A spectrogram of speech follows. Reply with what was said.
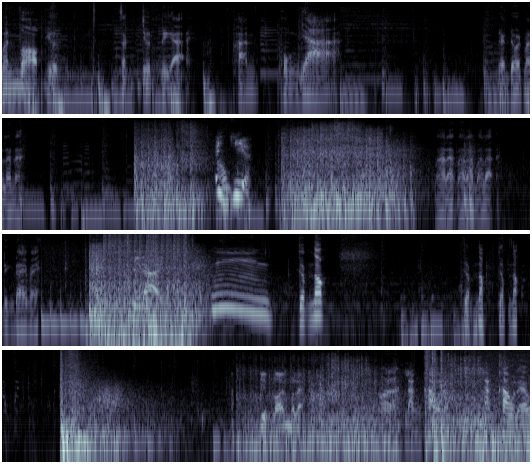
มันหมอบอยู่ สักจุดหนึ่งอะผ่านพงหญ้าเดินโดดมาแล้วนะ ไอ้เหี้ยมาละมาละมาละดึงได้ไหมไม่ได้ อืมเกือบนอก เกือบนอกเกือบนอกเรียบร้อยหมดแล้วอ๋อหลังเข้าแล้ว หลังเข้าแล้ว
